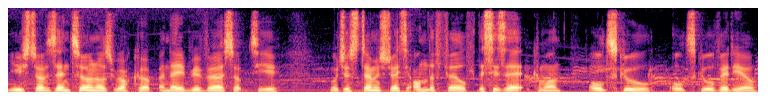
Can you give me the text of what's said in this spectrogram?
you used to have Zentornos rock up and they'd reverse up to you we'll just demonstrate it on the filth this is it come on old school old school video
